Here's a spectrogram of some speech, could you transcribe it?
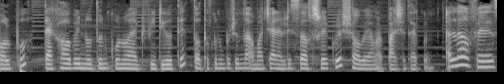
গল্প। দেখা হবে নতুন কোনো এক ভিডিওতে ততক্ষণ পর্যন্ত আমার চ্যানেলটি সাবস্ক্রাইব করে সবাই আমার পাশে থাকুন। আল্লাহ হাফেজ!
